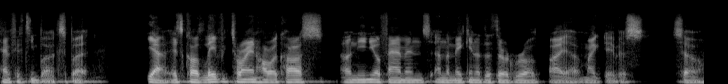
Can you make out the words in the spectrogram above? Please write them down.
10, 15 bucks. But yeah, it's called Late Victorian Holocaust, El Nino Famines, and the Making of the Third World by uh, Mike Davis. So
